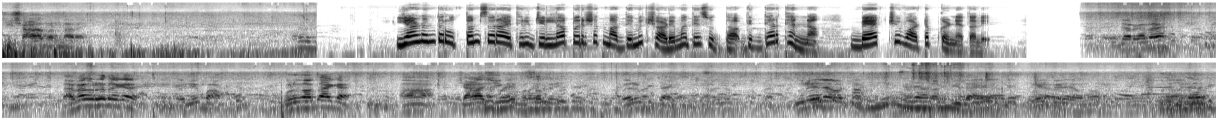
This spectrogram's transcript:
ही शाळा भरणार आहे. यानंतर उत्तमसरा येथील जिल्हा परिषद माध्यमिक शाळेमध्ये सुद्धा विद्यार्थ्यांना बॅगचे वाटप करण्यात आले. विद्यार्थ्याचा आहे? दहाव्या वर्गात आहे काय अरे बाप गुडगावचा आहे काय हां शाळा शिकते आहे का तुरे सातवीला आहे. या या गणेशराव या.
